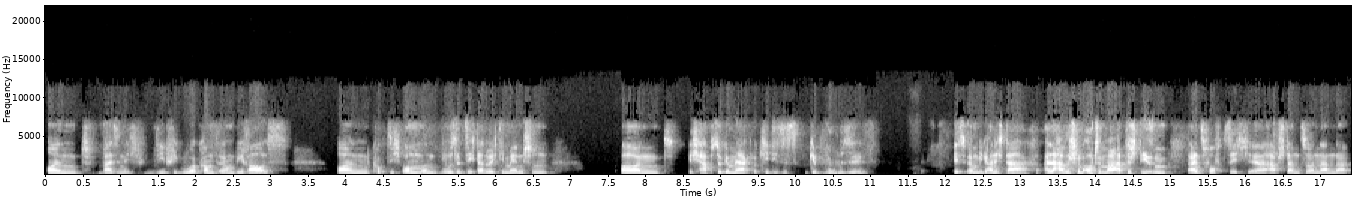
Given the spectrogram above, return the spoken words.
Und weiß ich nicht, die Figur kommt irgendwie raus und guckt sich um und wuselt sich dadurch die Menschen. Und ich habe so gemerkt, okay, dieses Gewusel ist irgendwie gar nicht da. Alle haben schon automatisch diesen 1,50 äh, Abstand zueinander,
